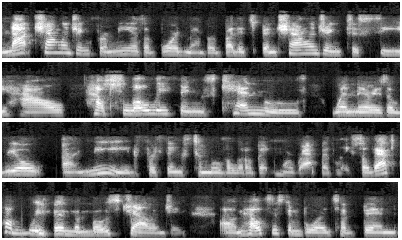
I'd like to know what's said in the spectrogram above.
not challenging for me as a board member, but it's been challenging to see how how slowly things can move when there is a real uh, need for things to move a little bit more rapidly. So that's probably been the most challenging. Um, health system boards have been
